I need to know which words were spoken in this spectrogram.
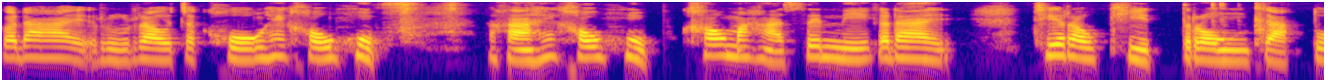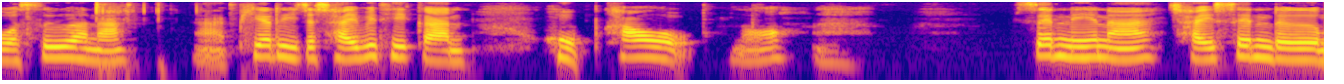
ก็ได้ หรือเราจะโค้งให้เขาหุบนะคะ ให้เขาหุบเข้ามาหาเส้นนี้ก็ได้ ที่เราขีดตรงจากตัวเสื้อนะอ่าพี่รีจะใช้วิธีการหุบเข้าเนาะเส้นนี้นะ ใช้เส้นเดิม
